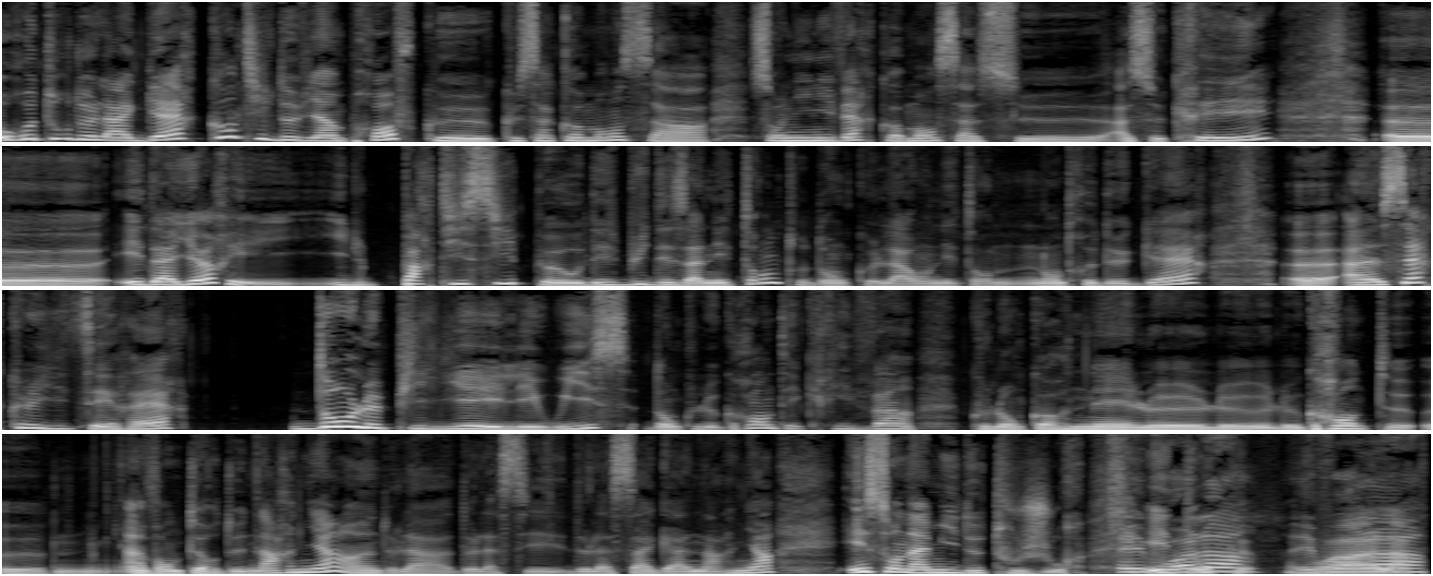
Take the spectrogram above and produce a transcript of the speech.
au retour de la guerre, quand il devient prof, que, ça commence à, son univers commence à se, à se créer. Euh, et d'ailleurs, il, il participe au début des années 30, donc là on est en entre-deux-guerres, euh, à un cercle littéraire dont le pilier est Lewis, donc le grand écrivain que l'on connaît, le, le- le grand euh, inventeur de Narnia, hein, de, la, de, la, de la saga Narnia, et son ami de toujours. Et, Et voilà. donc, et voilà. voilà.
